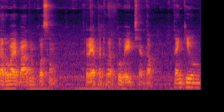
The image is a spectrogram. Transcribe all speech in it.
తరువాయి భాగం కోసం రేపటి వరకు వెయిట్ చేద్దాం. థ్యాంక్ యూ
